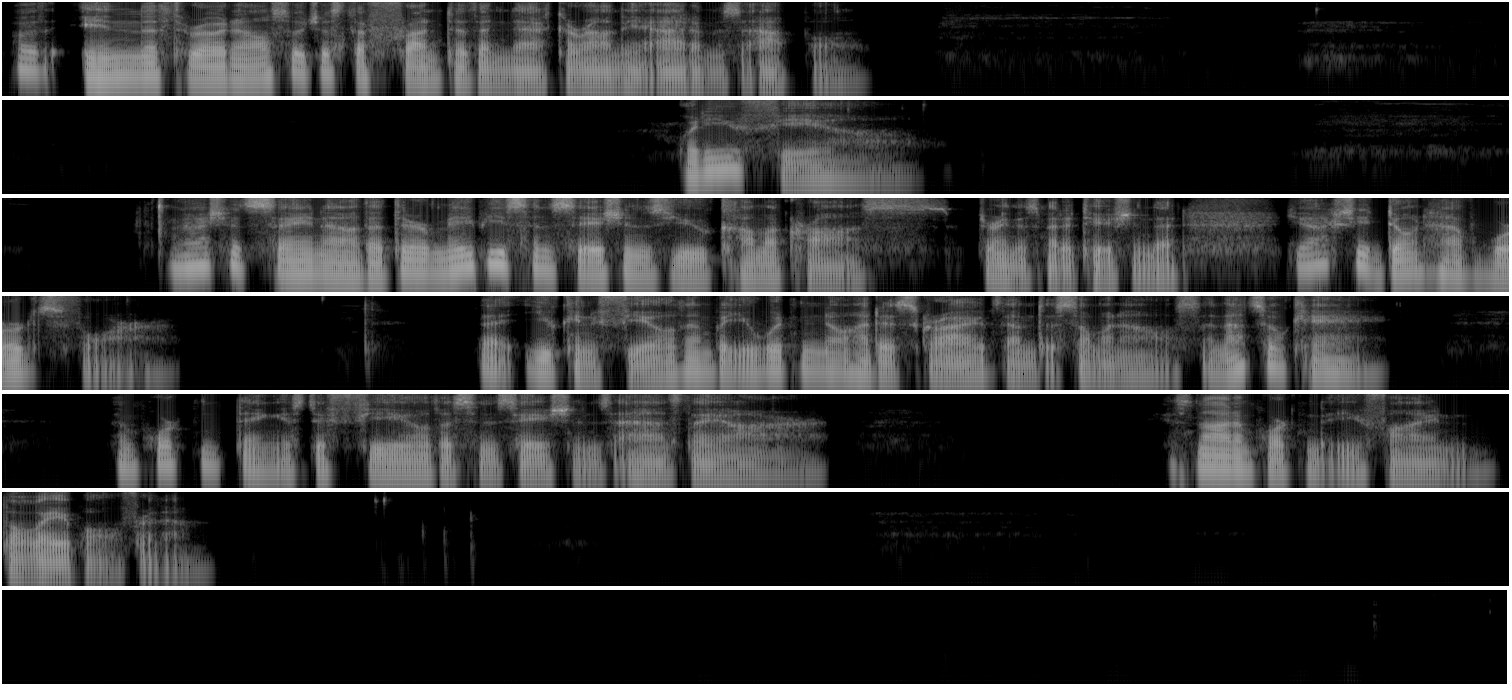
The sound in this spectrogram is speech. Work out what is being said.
both in the throat and also just the front of the neck around the Adam's apple. What do you feel? I should say now that there may be sensations you come across during this meditation that you actually don't have words for. That you can feel them, but you wouldn't know how to describe them to someone else. And that's okay. The important thing is to feel the sensations as they are. It's not important that you find the label for them.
